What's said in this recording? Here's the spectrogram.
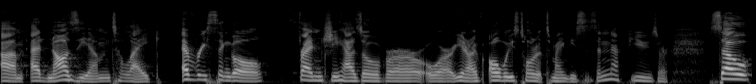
um, ad nauseum to like every single friend she has over or you know i've always told it to my nieces and nephews or so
